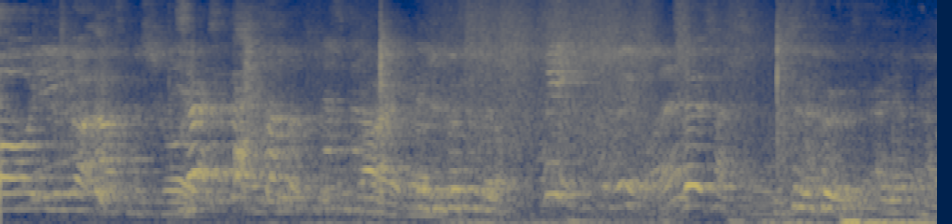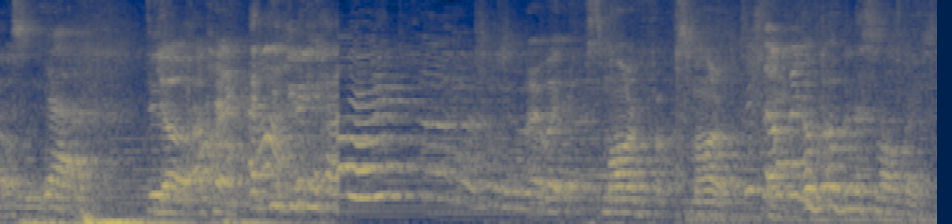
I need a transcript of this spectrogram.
Oh, you just got acid destroyed. Sarah, sit down. Alright, Hey, just go to the middle. Wait, wait, what? Third time. I never had. Yeah. Yo, okay. I think you already have. Alright. Smaller, fir- smaller. Just open. Open, open the small first.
